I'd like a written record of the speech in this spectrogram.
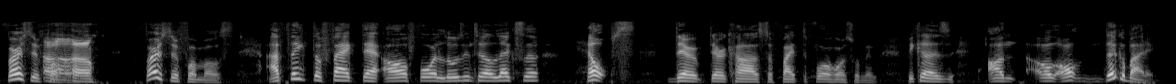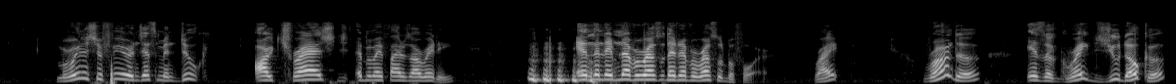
First and foremost, Uh-oh. first and foremost, I think the fact that all four losing to Alexa helps their their cause to fight the four horsewomen because on, on, on think about it, Marina Shafir and Jessamyn Duke are trash MMA fighters already, and then they've never wrestled. They've never wrestled before, right? Ronda is a great judoka,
